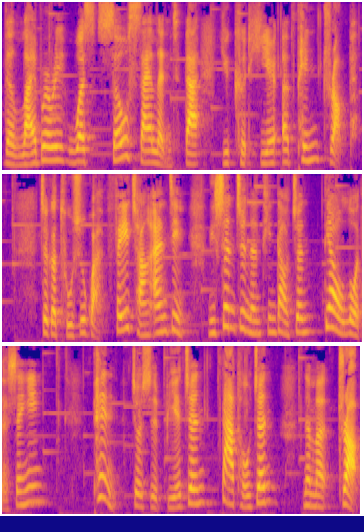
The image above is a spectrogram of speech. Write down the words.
The library was so silent that you could hear a pin drop。这个图书馆非常安静，你甚至能听到针掉落的声音。Pin 就是别针、大头针，那么 drop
